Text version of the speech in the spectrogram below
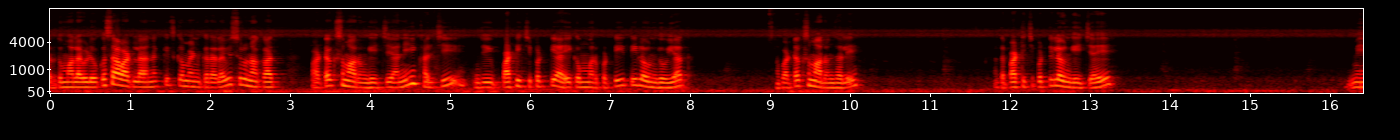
तर तुम्हाला व्हिडिओ कसा वाटला नक्कीच कमेंट करायला विसरू नका. पाटक्स मारून घ्यायची आणि खालची जी पाठीची पट्टी आहे कंबरपट्टी ती लावून घेऊयात. पाटक्स मारून झाले. आता पाठीची पट्टी लावून घ्यायची आहे. मी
